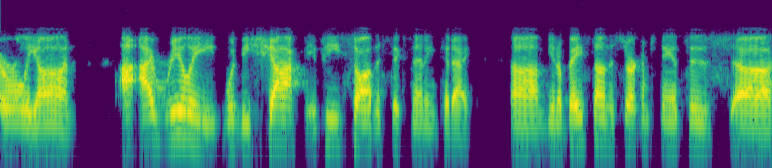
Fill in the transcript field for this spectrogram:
early on. I, I really would be shocked if he saw the sixth inning today. Um, you know, based on the circumstances. Uh,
